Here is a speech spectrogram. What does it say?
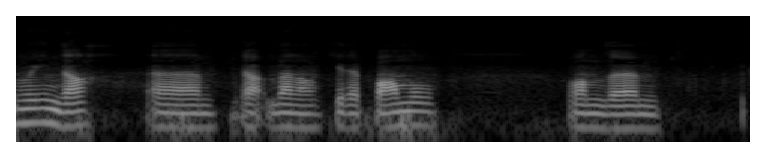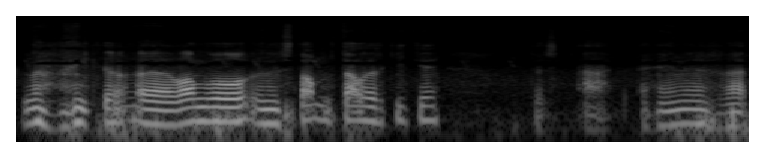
Goeiedag. Ehm ja, ik ben al een keer op wandel. Want ehm ik eh, wandel een stappenteller kijken. Het is echt geen vet.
